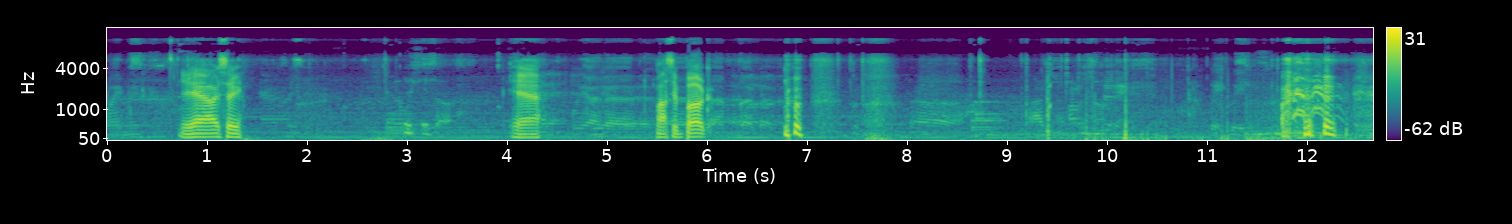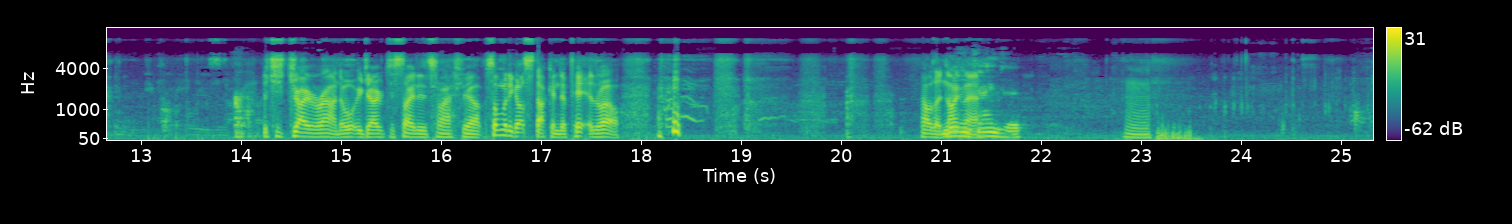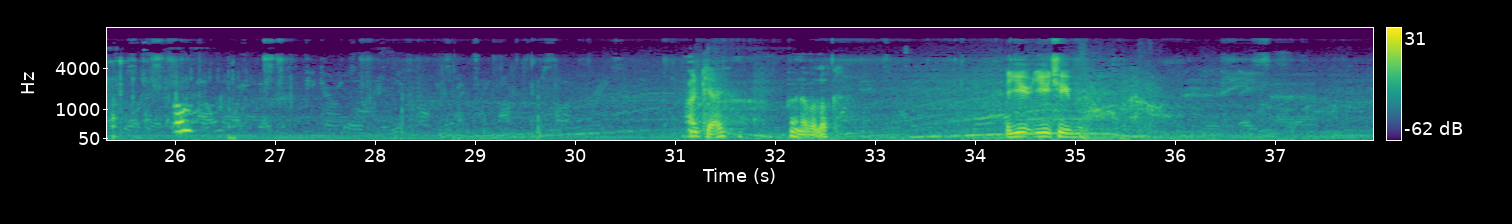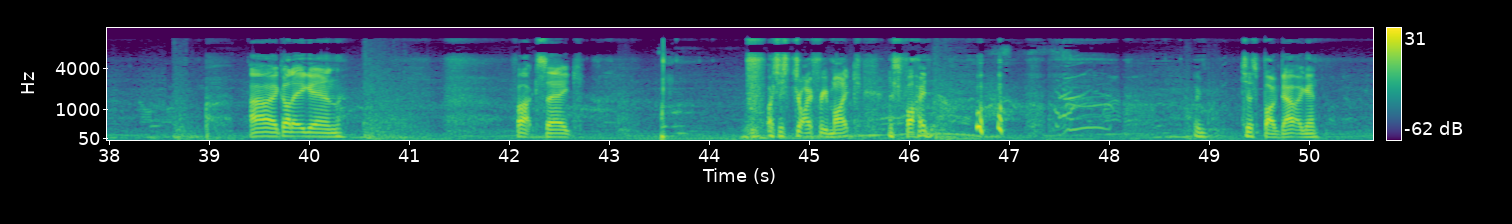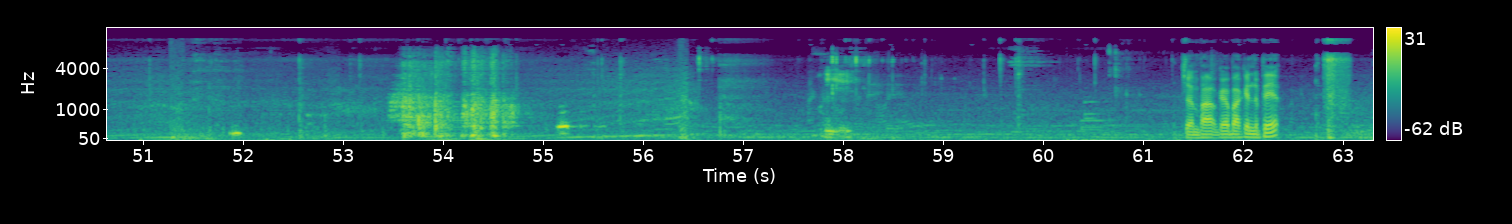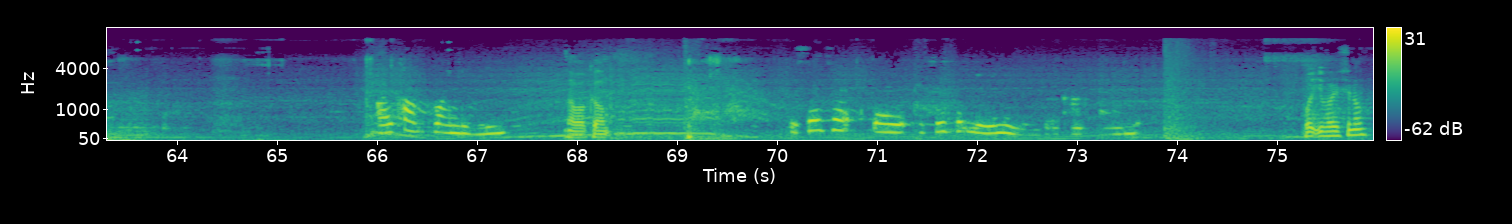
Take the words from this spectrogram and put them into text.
away. Yeah, I see. Yeah. Massive bug. It just drove around. Auto drive decided to smash me up. Somebody got stuck in the pit as well. that was a nightmare. changed it. Hmm. Oh, Okay. Go and have a look. The YouTube. I got it again. Fuck's sake. I just drive through Mike. It's fine. I'm just bugged out again. Jump out, go back in the pit. I can't find the room. No, I can't. It says that uh, it says that you're in the room, but I can't find it. What you racing on?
